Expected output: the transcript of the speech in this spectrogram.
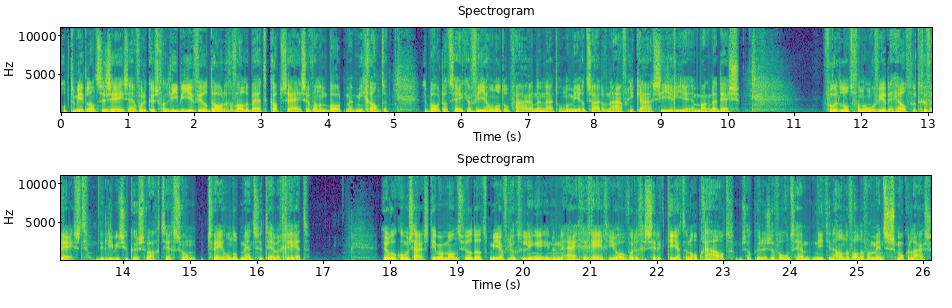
Op de Middellandse Zee zijn voor de kust van Libië veel doden gevallen bij het kapseizen van een boot met migranten. De boot had zeker 400 opvarenden uit onder meer het zuiden van Afrika, Syrië en Bangladesh. Voor het lot van ongeveer de helft wordt gevreesd. De Libische kustwacht zegt zo'n 200 mensen te hebben gered. Eurocommissaris Timmermans wil dat meer vluchtelingen in hun eigen regio worden geselecteerd en opgehaald. Zo kunnen ze volgens hem niet in handen vallen van mensensmokkelaars.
